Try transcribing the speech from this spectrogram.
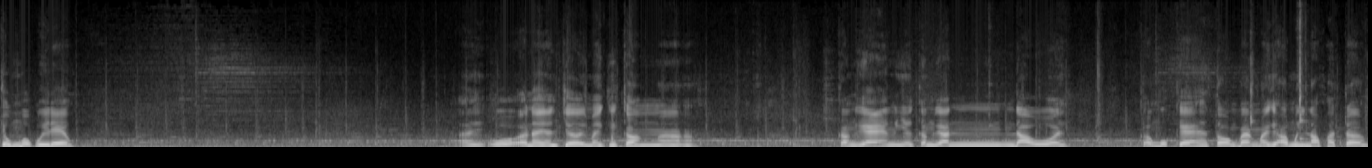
chung một video. Đấy, ồ, ở này anh chơi mấy cái cần à, cần gạn như cần ganh đầu thôi. Còn bút cá toàn bằng mấy cái ống inox hết trơn.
